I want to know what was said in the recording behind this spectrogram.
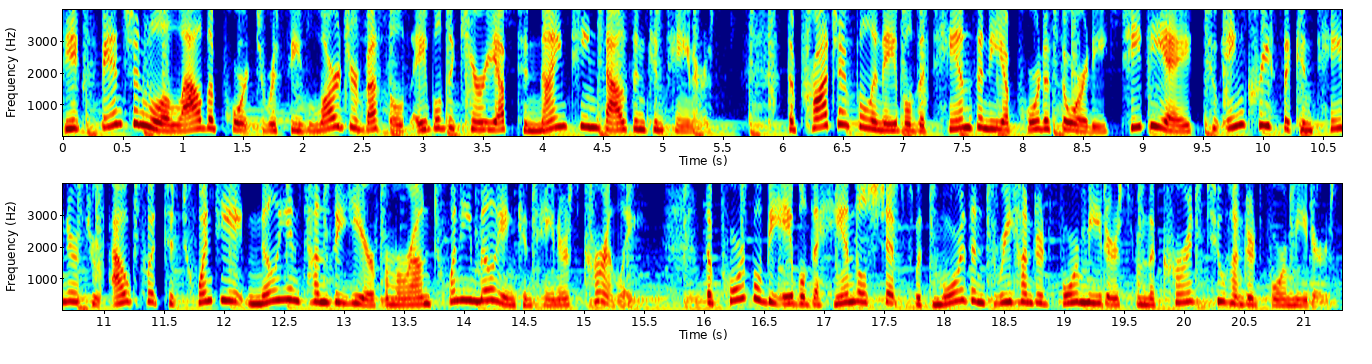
The expansion will allow the port to receive larger vessels able to carry up to 19,000 containers. The project will enable the Tanzania Port Authority TPA, to increase the container through output to 28 million tons a year from around 20 million containers currently. The port will be able to handle ships with more than 304 meters from the current 204 meters.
